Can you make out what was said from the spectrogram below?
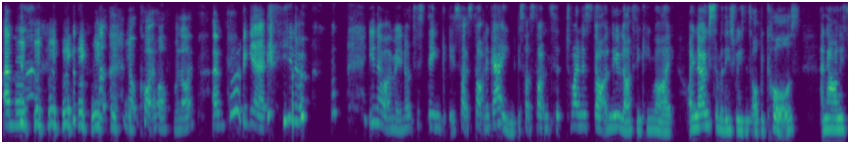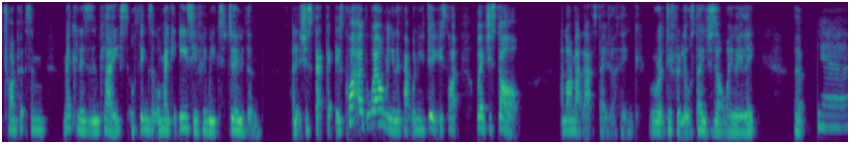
um, not quite half my life. Um, but yeah, you know, you know what I mean. I just think it's like starting again. It's like starting to trying to start a new life, thinking, right, I know some of these reasons are because, and now I need to try and put some mechanisms in place or things that will make it easier for me to do them. And it's just that it's quite overwhelming in the fact when you do, it's like, where'd you start? And I'm at that stage, I think. We're at different little stages, aren't we, really? Yeah,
